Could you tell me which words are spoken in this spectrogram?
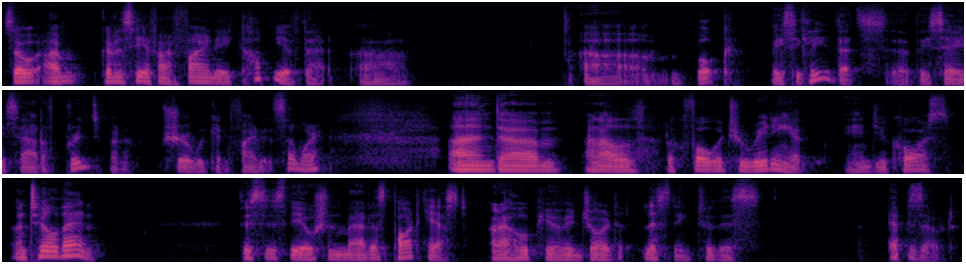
So I'm going to see if I find a copy of that uh, um, book basically. That's uh, they say it's out of print, but I'm sure we can find it somewhere. And um, and I'll look forward to reading it in due course. Until then, this is the Ocean Matters podcast, and I hope you have enjoyed listening to this episode.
